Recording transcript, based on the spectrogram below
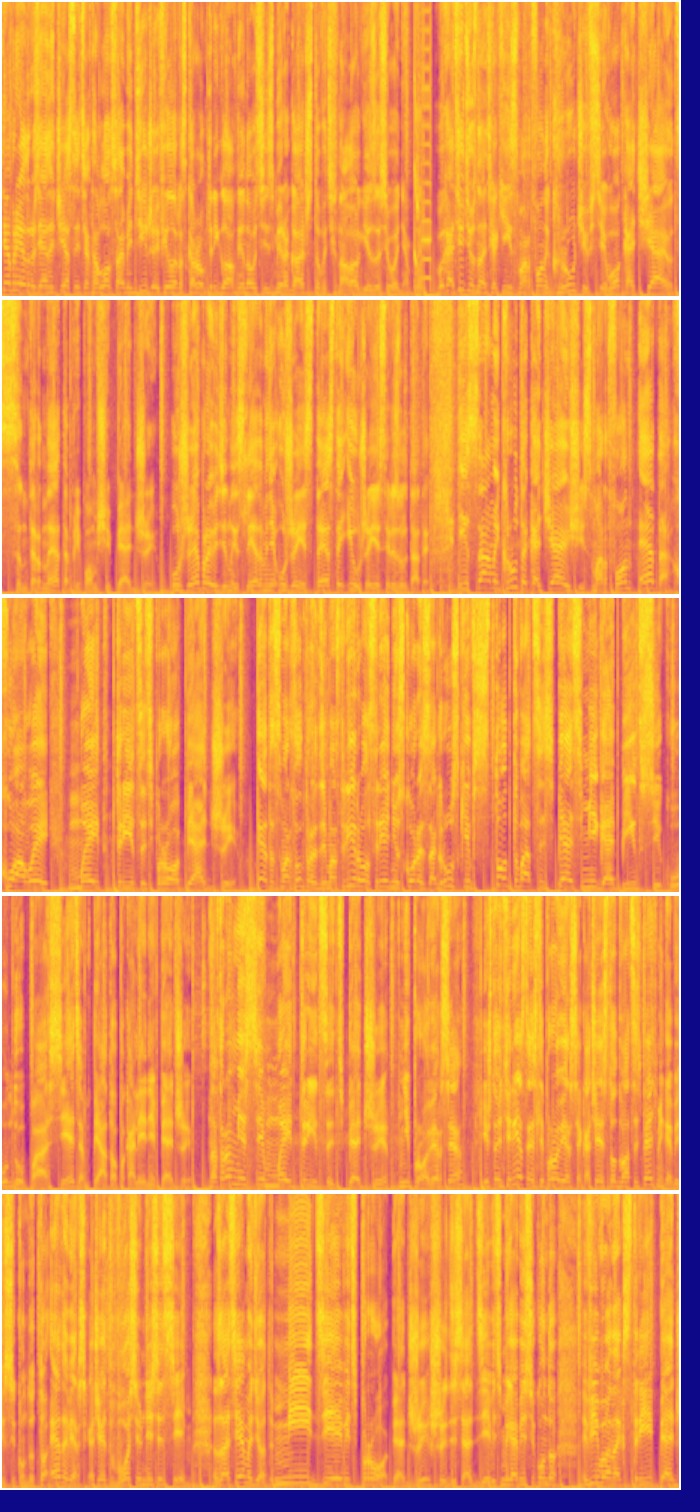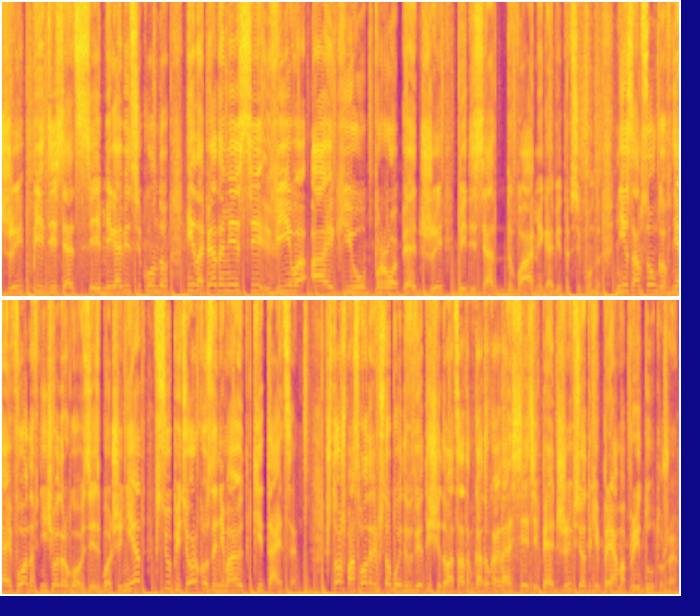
Всем привет, друзья, это Честный Техноблог, с вами DJ Фил, расскажу вам три главные новости из мира гаджетов и технологий за сегодня. Вы хотите узнать, какие смартфоны круче всего качают с интернета при помощи 5G? Уже проведены исследования, уже есть тесты и уже есть результаты. И самый круто качающий смартфон это Huawei Mate 30 Pro 5G. Этот смартфон продемонстрировал среднюю скорость загрузки в 125 мегабит в секунду по сетям пятого поколения 5G. На втором месте Mate 30 5G, не Pro версия. И что интересно, если Pro версия качает 125 мегабит в секунду, то эта версия качает 87. Затем идет Mi 9 Pro 5G 69 мегабит в секунду, Vivo X3 5G 57 мегабит в секунду и на пятом месте Vivo IQ Pro 5G 52 мегабита в секунду. Ни Samsung, ни айфонов, ничего другого здесь больше нет. Всю пятерку занимают китайцы. Что ж, посмотрим, что будет в 2020 году, когда сети 5G все-таки прямо придут уже.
